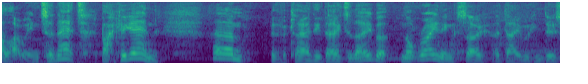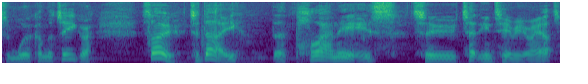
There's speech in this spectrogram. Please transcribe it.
Hello internet, back again. Um, bit of a cloudy day today, but not raining, so a day we can do some work on the Tigra. So today, the plan is to take the interior out,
